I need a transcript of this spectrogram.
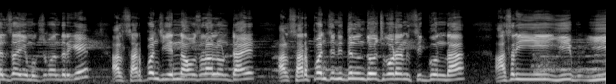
తెలుసా ఈ ముఖ్యమంత్రికి? వాళ్ళ సర్పంచ్కి ఎన్ని అవసరాలు ఉంటాయి? వాళ్ళ సర్పంచ్ నిధులను దోచుకోవడానికి సిగ్గుందా? అసలు ఈ ఈ ఈ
